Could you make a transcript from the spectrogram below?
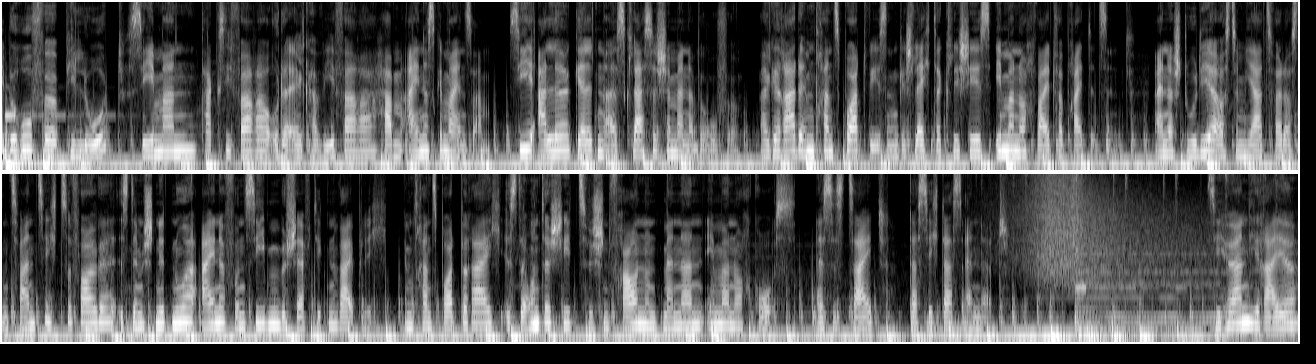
Die Berufe Pilot, Seemann, Taxifahrer oder Lkw-Fahrer haben eines gemeinsam. Sie alle gelten als klassische Männerberufe, weil gerade im Transportwesen Geschlechterklischees immer noch weit verbreitet sind. Einer Studie aus dem Jahr 2020 zufolge ist im Schnitt nur eine von sieben Beschäftigten weiblich. Im Transportbereich ist der Unterschied zwischen Frauen und Männern immer noch groß. Es ist Zeit, dass sich das ändert. Sie hören die Reihe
